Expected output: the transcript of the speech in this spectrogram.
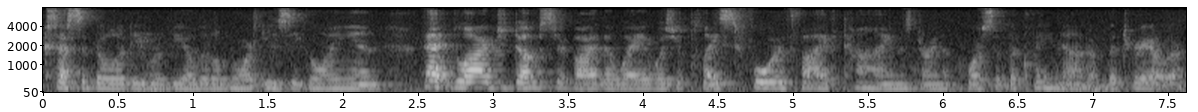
accessibility would be a little more easy going in. That large dumpster, by the way, was replaced four to five times during the course of the clean out of the trailer.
